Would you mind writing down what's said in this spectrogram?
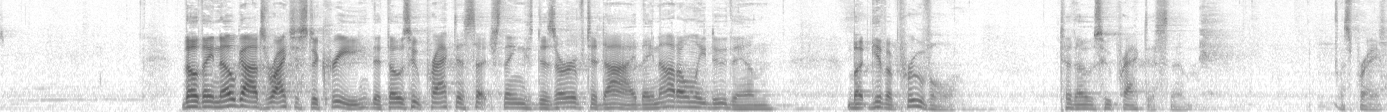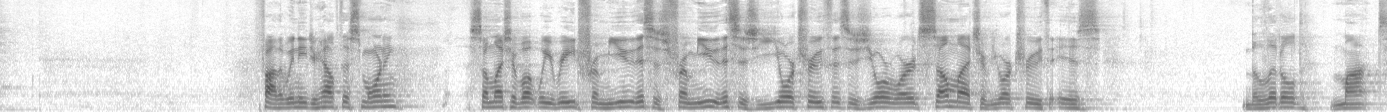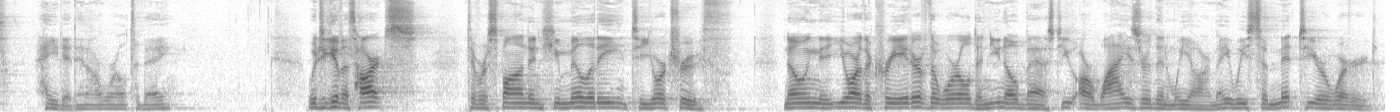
Though they know God's righteous decree that those who practice such things deserve to die, they not only do them, but give approval to those who practice them. Let's pray. Father, we need your help this morning. So much of what we read from you, this is from you. This is your truth. This is your word. So much of your truth is belittled, mocked, hated in our world today. Would you give us hearts to respond in humility to your truth, knowing that you are the creator of the world and you know best? You are wiser than we are. May we submit to your word.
